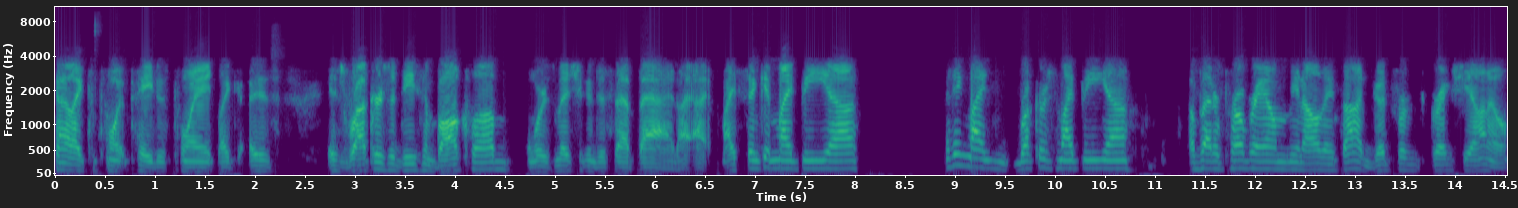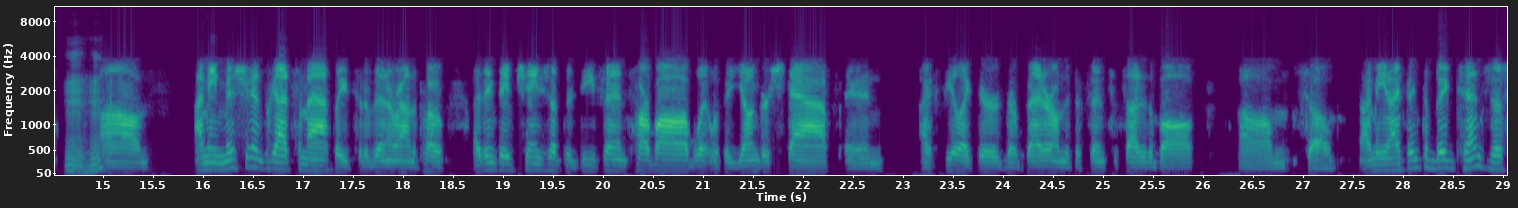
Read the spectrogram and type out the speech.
kind of like to point Paige's point, like is is Rutgers a decent ball club or is Michigan just that bad? I I, I think it might be uh I think my Rutgers might be uh, a better program, you know, they thought. Good for Greg Schiano. Mm-hmm. Um, I mean, Michigan's got some athletes that have been around the pro. I think they've changed up their defense. Harbaugh went with a younger staff, and I feel like they're they're better on the defensive side of the ball. Um, so, I mean, I think the Big Ten just,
